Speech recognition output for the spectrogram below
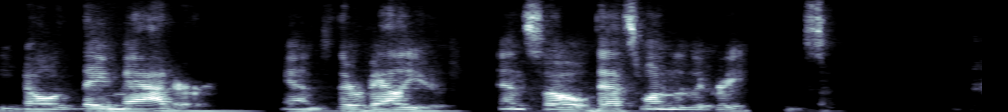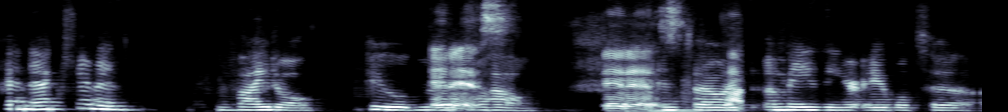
you know they matter and they're valued. And so that's one of the great things. Connection is vital to mental it is. health. It is. And so it's amazing you're able to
